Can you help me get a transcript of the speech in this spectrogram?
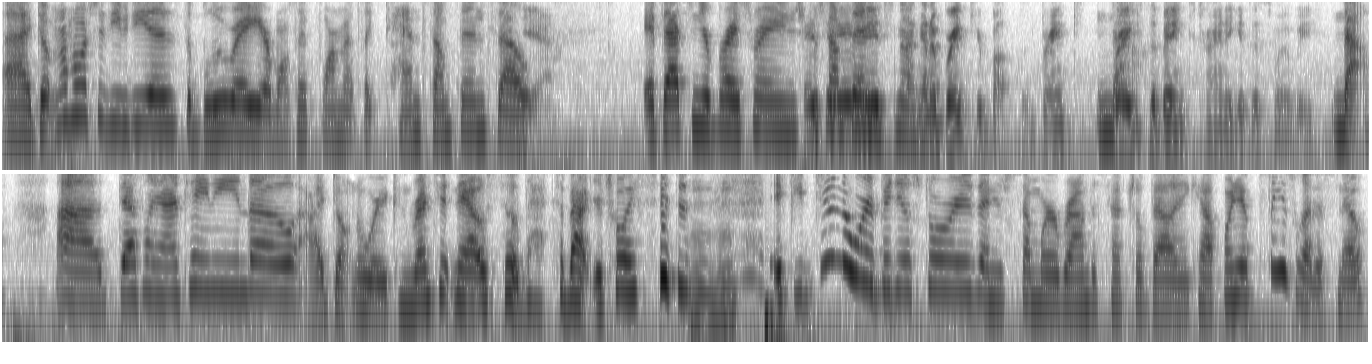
I don't remember how much the DVD is. The Blu-ray or multi-format's like ten something. So Yeah. If that's in your price range for It's, something, it's not going to break your bu- break No. break the bank trying to get this movie. no. Uh, definitely entertaining though. I don't know where you can rent it now, so that's about your choices. If you do know where a video store is and you're somewhere around the Central Valley in California, please let us know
